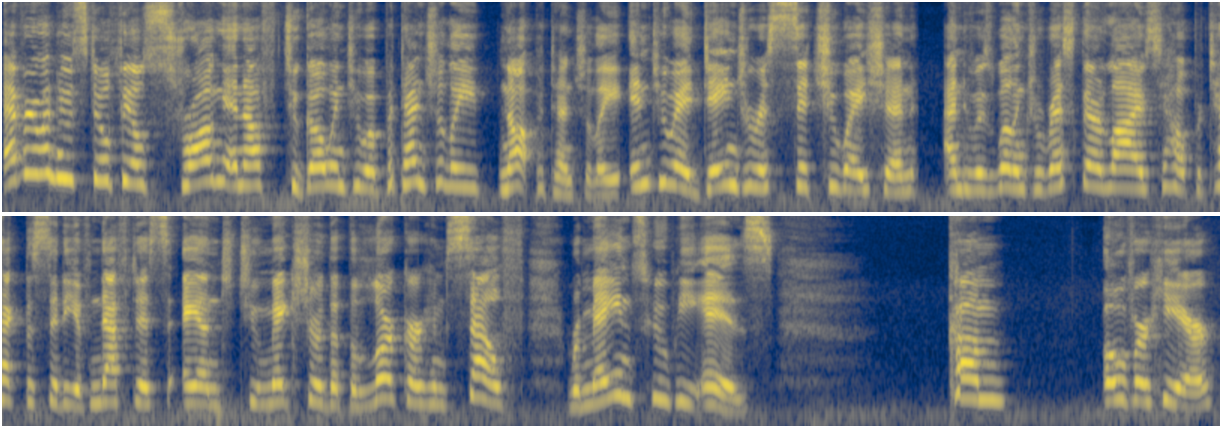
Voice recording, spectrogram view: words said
Everyone who still feels strong enough to go into a potentially, not potentially, into a dangerous situation and who is willing to risk their lives to help protect the city of Nephthys and to make sure that the lurker himself remains who he is, come over here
